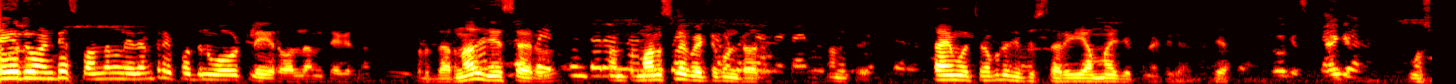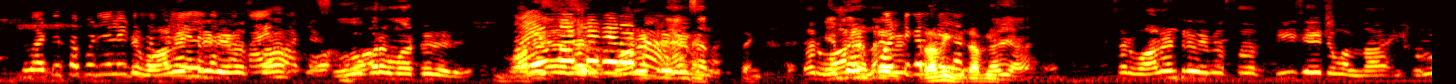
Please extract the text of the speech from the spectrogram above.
లేదు అంటే స్పందన లేదంటే రేపు పొద్దున ఓట్లు వేయరు వాళ్ళు అంతే కదా. ఇప్పుడు ధర్నాలు చేశారు. పెట్టుకుంటారు అంత మనసులో పెట్టుకుంటారు. అంతే. టైం వచ్చినప్పుడు చూపిస్తారు ఈ అమ్మాయి చెప్పినట్టుగా. సూపర్ మాట్లాడాడు. రవి. రవి? సార్ వాలంటరీ వ్యవస్థ తీసేయడం వల్ల ఇప్పుడు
